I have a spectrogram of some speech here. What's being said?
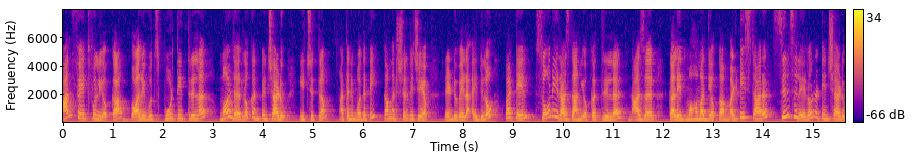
అన్ఫెయిత్ఫుల్ యొక్క బాలీవుడ్ స్ఫూర్తి థ్రిల్లర్ మర్డర్లో కనిపించాడు. ఈ చిత్రం అతని మొదటి కమర్షియల్ విజయం. రెండు వేల ఐదులో పటేల్ సోనీ రాజ్దాన్ యొక్క థ్రిల్లర్ నాజర్ ఖలీద్ మొహమ్మద్ యొక్క మల్టీ స్టారర్ సిల్సిలేలో నటించాడు.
